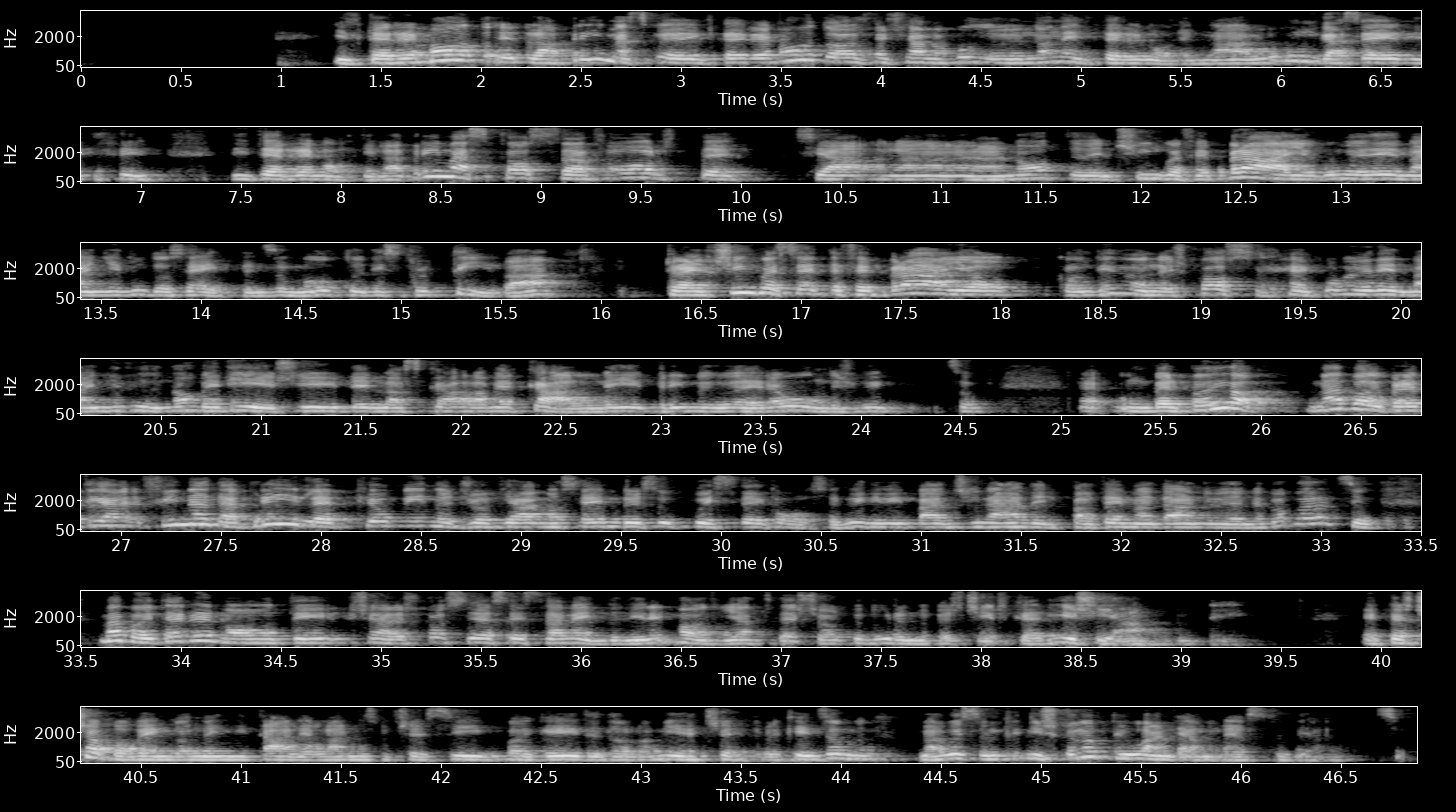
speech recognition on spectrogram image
Il terremoto, eh, la prima, eh, il terremoto, diciamo, non è il terremoto, è una lunga serie di, di terremoti. La prima scossa forte si ha la notte del 5 febbraio, come vedete magnitudo 7, insomma molto distruttiva. Tra il 5 e il 7 febbraio continuano le scosse, come vedete magnitudo 9-10 della scala Mercalli, prima era 11, quindi insomma, eh, un bel po' di cose, ma poi praticamente fino ad aprile più o meno giochiamo sempre su queste cose, quindi vi immaginate il patema d'animo delle popolazioni, ma poi terremoti, cioè le scosse di assestamento di terremoti, gli aftershock durano per circa dieci anni e perciò poi vengono in Italia l'anno successivo, poi Gate, Dolomie, eccetera, perché insomma, ma questi non finiscono più, andiamo a studiare. Insomma.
